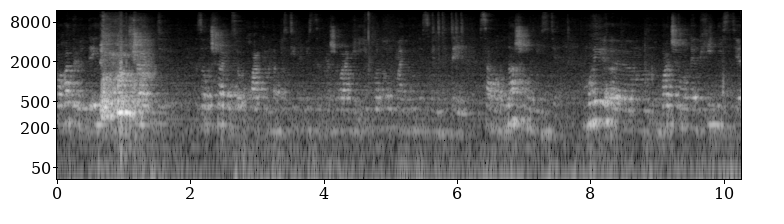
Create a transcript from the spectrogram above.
багато людей залишають залишаються у Харкові на постійне місце проживання і планують майбутнє своїх дітей саме у нашому місті. Ми е, бачимо необхідність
